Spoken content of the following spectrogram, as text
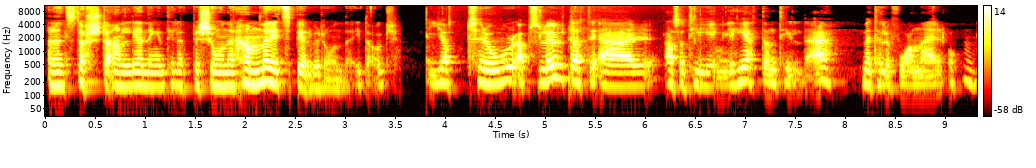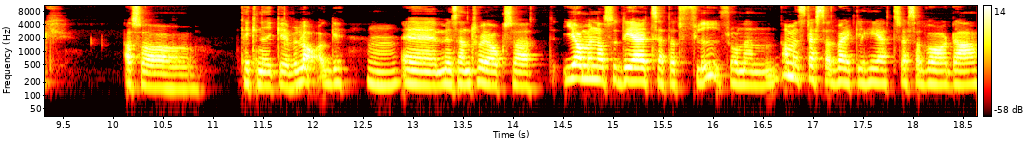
är den största anledningen till att personer hamnar i ett spelberoende idag? Jag tror absolut att det är alltså tillgängligheten till det med telefoner och Mm. alltså teknik överlag. Mm. Eh, men sen tror jag också att ja men alltså det är ett sätt att fly från en ja, men stressad verklighet, stressad vardag.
